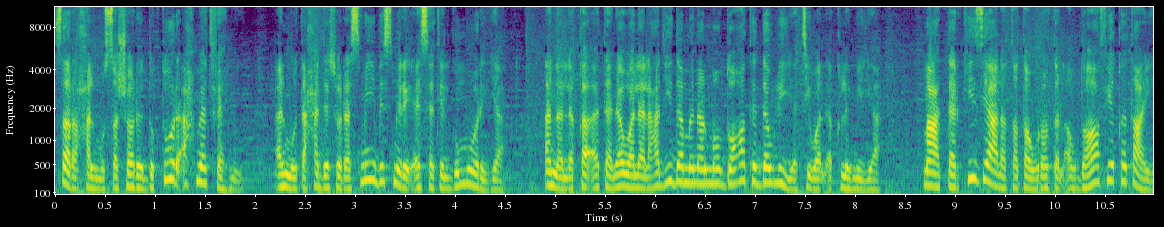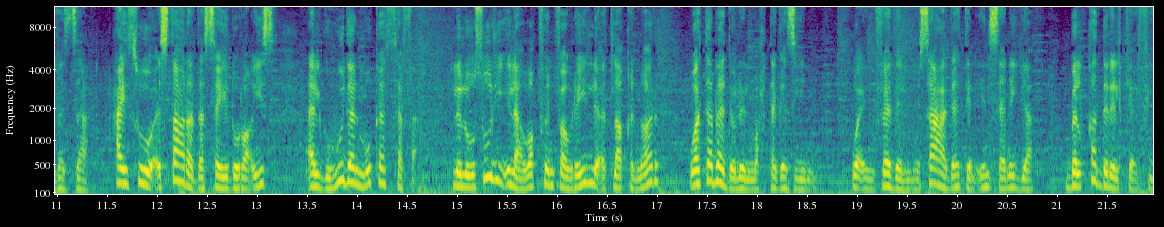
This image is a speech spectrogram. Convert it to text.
صرح المستشار الدكتور أحمد فهمي. المتحدث الرسمي باسم رئاسة الجمهورية أن اللقاء تناول العديد من الموضوعات الدولية والإقليمية مع التركيز على تطورات الأوضاع في قطاع غزة حيث استعرض السيد الرئيس الجهود المكثفة للوصول إلى وقف فوري لإطلاق النار وتبادل المحتجزين وإنفاذ المساعدات الإنسانية بالقدر الكافي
